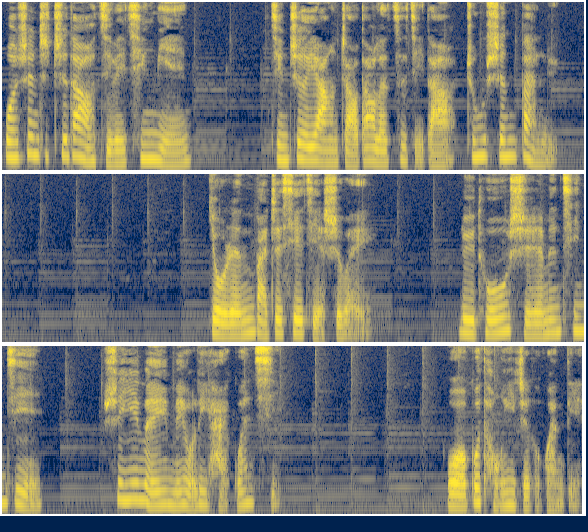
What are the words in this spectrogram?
我甚至知道几位青年，竟这样找到了自己的终身伴侣。有人把这些解释为，旅途使人们亲近，是因为没有利害关系。我不同意这个观点。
